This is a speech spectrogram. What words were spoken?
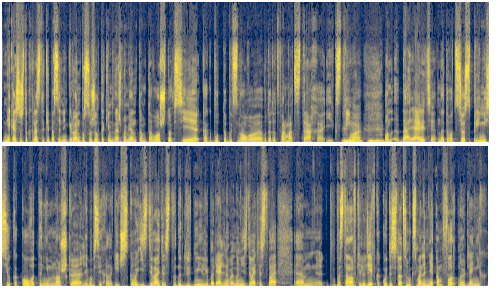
И мне кажется, что как раз-таки последний герой, он послужил таким, знаешь, моментом того, что все как будто бы снова вот этот формат страха и экстрима, Мгм, мгм. он, да, реалити, но это вот все с примесью какого-то немножко либо психологического издевательства над людьми, либо реального, ну не издевательства, а эм, постановки людей в какую-то ситуацию максимально некомфортную для них.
